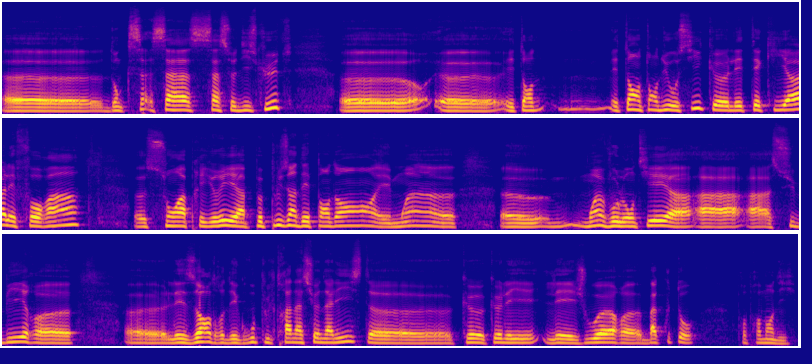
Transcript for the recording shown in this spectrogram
donc ça, se discute. étant, étant entendu aussi que les tequila, les forains, euh, sont a priori un peu plus indépendants et moins, euh, euh, moins volontiers à, subir les ordres des groupes ultranationalistes que, que les, les, joueurs Bakuto, proprement dit.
